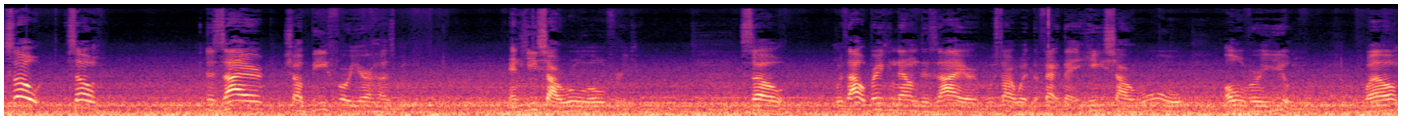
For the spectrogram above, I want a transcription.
So so, desire shall be for your husband, and he shall rule over you. So without breaking down desire, we'll start with the fact that he shall rule over you. Well,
